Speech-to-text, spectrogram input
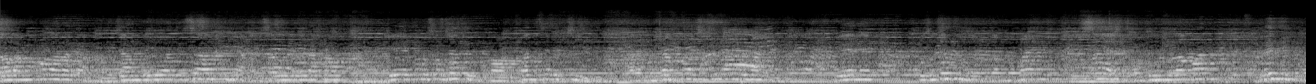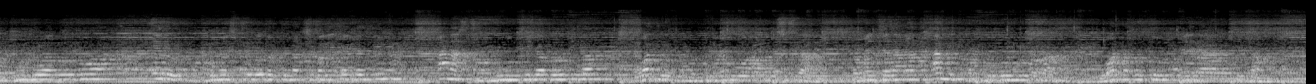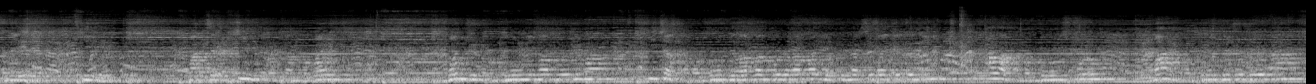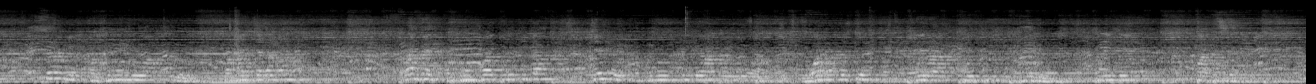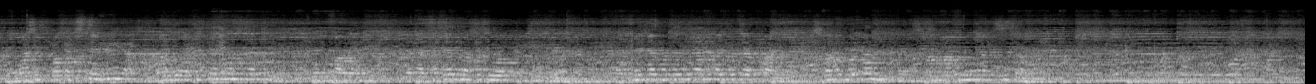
Salam olahraga pada jam kedua di sana ini akan selalu diadakan BN 01 melawan Panser C. Akan mendaftar sesudah pemain BNF 01 menentukan pemain saya nomor punggung 8 Reni nomor punggung 22 Erul nomor punggung 10 bertindak sebagai kapten tim Anas nomor punggung 33 Wadil nomor punggung 29 pemain cadangan Amin nomor punggung 15 warna kostum merah hitam manajer kiri Panser C menentukan pemain Monju nomor punggung 55 Icat nomor punggung 88 yang tindak sebagai penting Alam nomor punggung 10 Man nomor punggung 76 Sergi nomor punggung 20 Pemain cadangan Raven nomor punggung 43 Jeffrey nomor punggung 32 Warna kostum merah putih biru Wasit Bapak Stevia, bantu asisten Bung dan asisten Bung Sugeng. Dan meja pertandingan dan menyaksikan. Ulang atau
